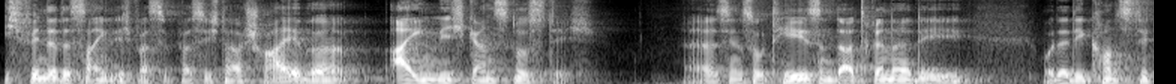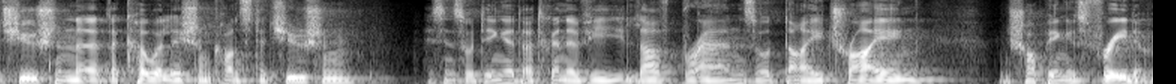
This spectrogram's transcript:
Ich finde das eigentlich, was, was ich da schreibe, eigentlich ganz lustig. Äh, es sind so Thesen da drin, die, oder die Constitution, äh, the Coalition Constitution. Es sind so Dinge da drin wie Love Brands or Die Trying und Shopping is Freedom.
